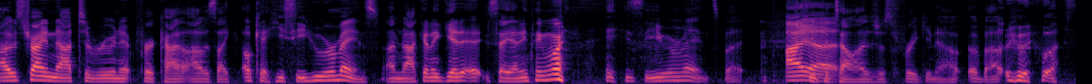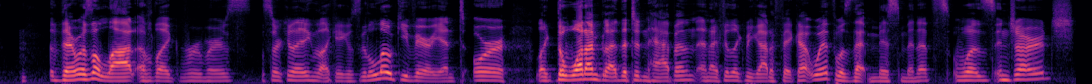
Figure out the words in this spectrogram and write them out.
I was trying not to ruin it for Kyle. I was like, okay, he's he who remains. I'm not gonna get it, say anything more. he's he who remains, but i uh, could tell I was just freaking out about who it was. there was a lot of like rumors circulating like it was the Loki variant or like the one I'm glad that didn't happen and I feel like we got a fake out with was that Miss Minutes was in charge.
